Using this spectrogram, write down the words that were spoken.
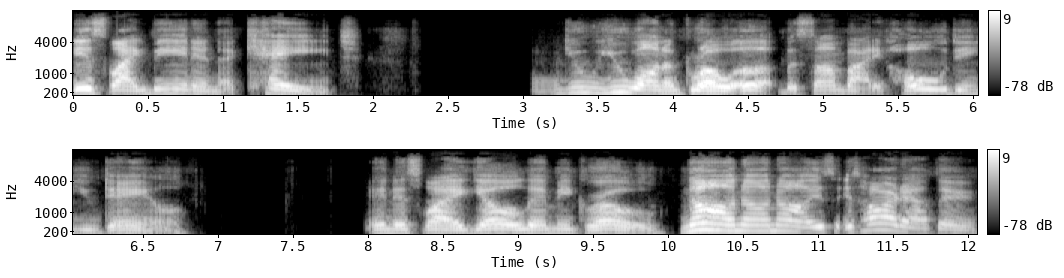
It's like being in a cage. You you want to grow up, but somebody holding you down And it's like, yo, let me grow. No, no, no. It's it's hard out there.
